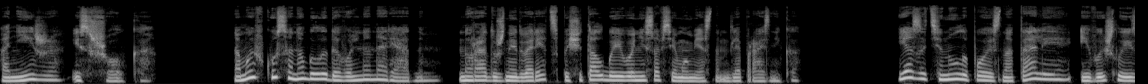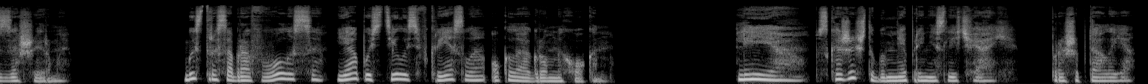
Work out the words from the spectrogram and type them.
а ниже — из шелка. На мой вкус оно было довольно нарядным, но радужный дворец посчитал бы его не совсем уместным для праздника. Я затянула пояс на талии и вышла из-за ширмы. Быстро собрав волосы, я опустилась в кресло около огромных окон. «Лия, скажи, чтобы мне принесли чай», — прошептала я.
